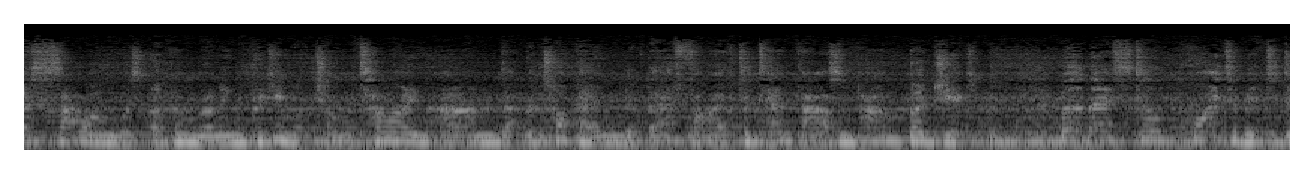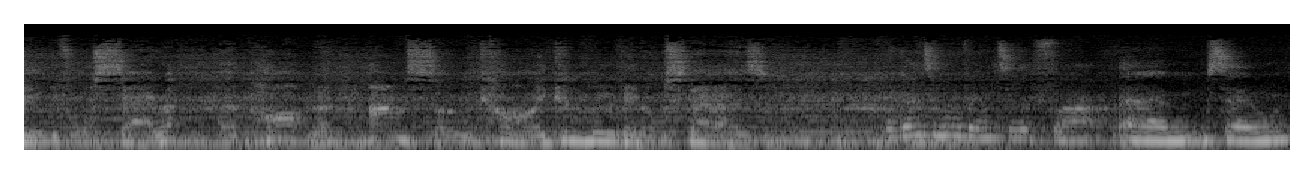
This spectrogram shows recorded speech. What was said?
The salon was up and running pretty much on time and at the top end of their five to ten thousand pound budget. But there's still quite a bit to do before Sarah, her partner, and son Kai can move in upstairs. We're going to move into the flat um, soon.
